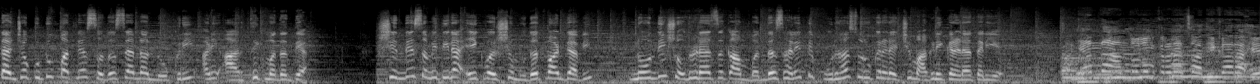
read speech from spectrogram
त्यांच्या कुटुंबातल्या सदस्यांना नोकरी आणि आर्थिक मदत द्या. शिंदे समितीला एक वर्ष मुदतवाढ द्यावी नोंदी शोधण्याचं काम बंद झाले ते पुन्हा सुरू करण्याची मागणी करण्यात आली आहे. यांना आंदोलन करण्याचा अधिकार आहे.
